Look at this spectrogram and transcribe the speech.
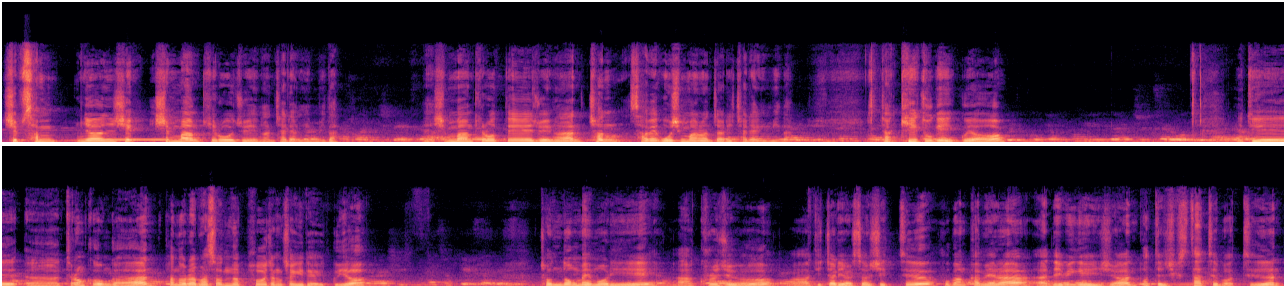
13년식 10만 킬로 주행한 차량입니다. 예, 10만 킬로대 주행한 1,450만 원짜리 차량입니다. 자, 키 두 개 있고요. 이 뒤에 어, 트렁크 공간, 파노라마 썬루프 장착이 되어 있고요. 전동 메모리, 아, 크루즈, 아, 뒷자리 열선 시트, 후방 카메라, 아, 내비게이션, 버튼식 스타트 버튼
